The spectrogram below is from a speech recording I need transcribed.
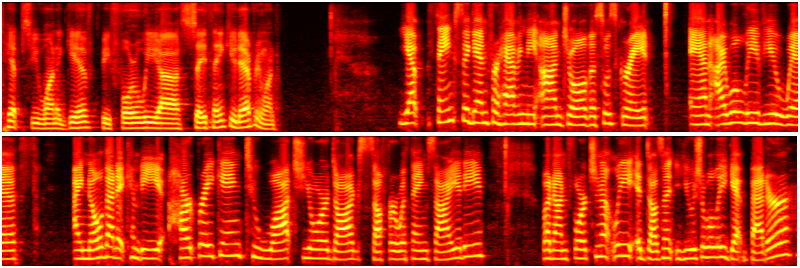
tips you want to give before we uh, say thank you to everyone? Yep. Thanks again for having me on, Joel. This was great. And I will leave you with I know that it can be heartbreaking to watch your dog suffer with anxiety, but unfortunately, it doesn't usually get better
